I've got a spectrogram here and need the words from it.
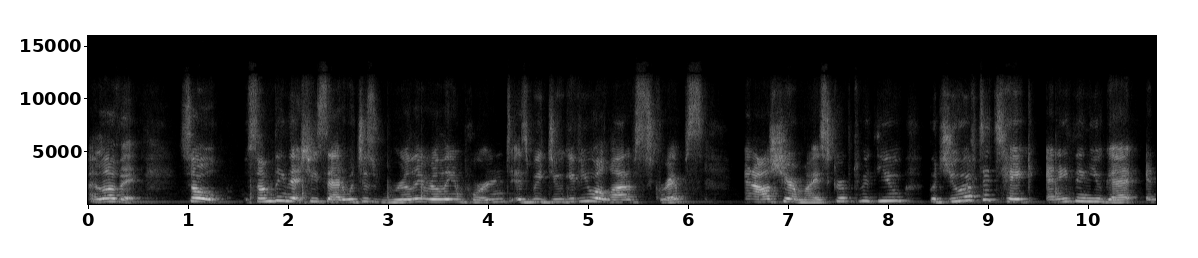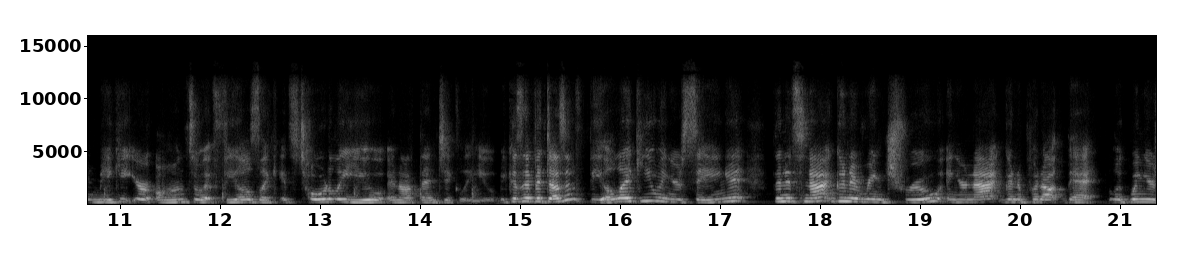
I love it. So something that she said, which is really, really important, is we do give you a lot of scripts and I'll share my script with you, but you have to take anything you get and make it your own so it feels like it's totally you and authentically you. Because if it doesn't feel like you and you're saying it, then it's not going to ring true and you're not going to put out that like when you're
